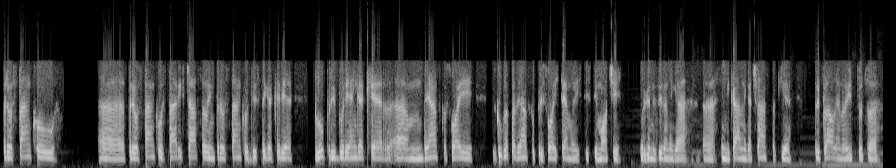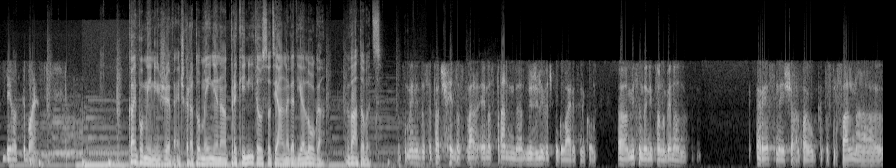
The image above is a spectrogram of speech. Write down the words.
preostankov, uh, preostankov starih časov in preostankov tistega, kar je bilo priborjenega, ker um, dejansko svoji, zgublja pa dejansko pri svojih temeljih tisti moči organiziranega uh, sindikalnega članstva, ki je pripravljeno iti tudi v delovske boje. Kaj pomeni že večkrat omenjena prekinitev socialnega dialoga? Vatovec. To pomeni, da se pač ena, stvar, ena stran eh, ne želi več pogovarjati z nekom. Uh, mislim, da ni to nobena resnejša ali pa katastrofalna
